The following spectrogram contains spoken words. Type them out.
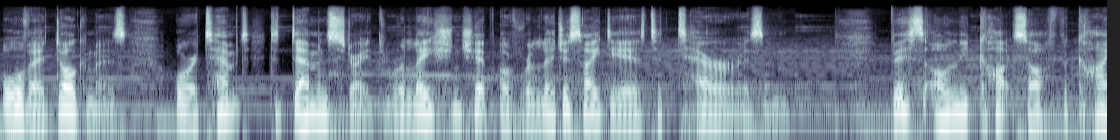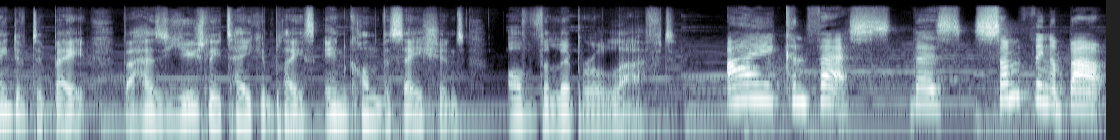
or their dogmas, or attempt to demonstrate the relationship of religious ideas to terrorism. This only cuts off the kind of debate that has usually taken place in conversations of the liberal left. I confess, there's something about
